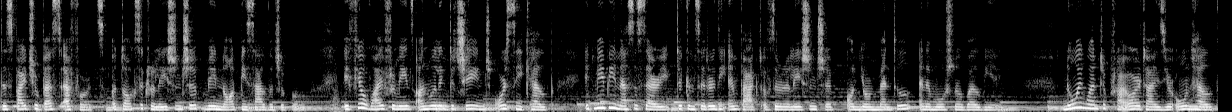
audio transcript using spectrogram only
despite your best efforts, a toxic relationship may not be salvageable. If your wife remains unwilling to change or seek help, it may be necessary to consider the impact of the relationship on your mental and emotional well being. Knowing when to prioritize your own health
